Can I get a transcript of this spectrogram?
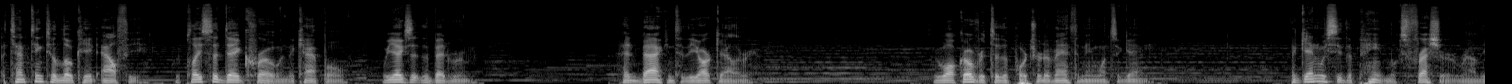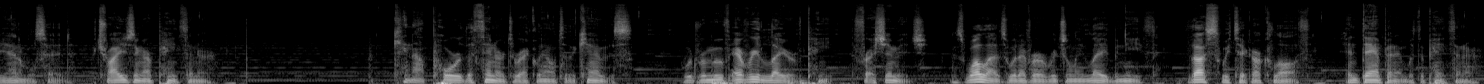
Attempting to locate Alfie, we place the dead crow in the cat bowl. We exit the bedroom head back into the art gallery. We walk over to the portrait of Anthony once again. Again, we see the paint looks fresher around the animal's head. We try using our paint thinner, but cannot pour the thinner directly onto the canvas. It would remove every layer of paint, the fresh image, as well as whatever originally lay beneath. Thus, we take our cloth and dampen it with the paint thinner.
